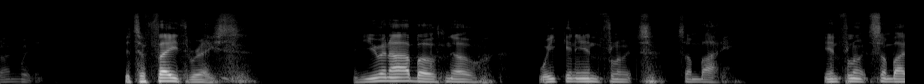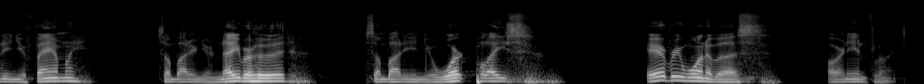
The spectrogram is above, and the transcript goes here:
run with it. It's a faith race. And you and I both know we can influence somebody. Influence somebody in your family, somebody in your neighborhood, somebody in your workplace. Every one of us are an influence.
